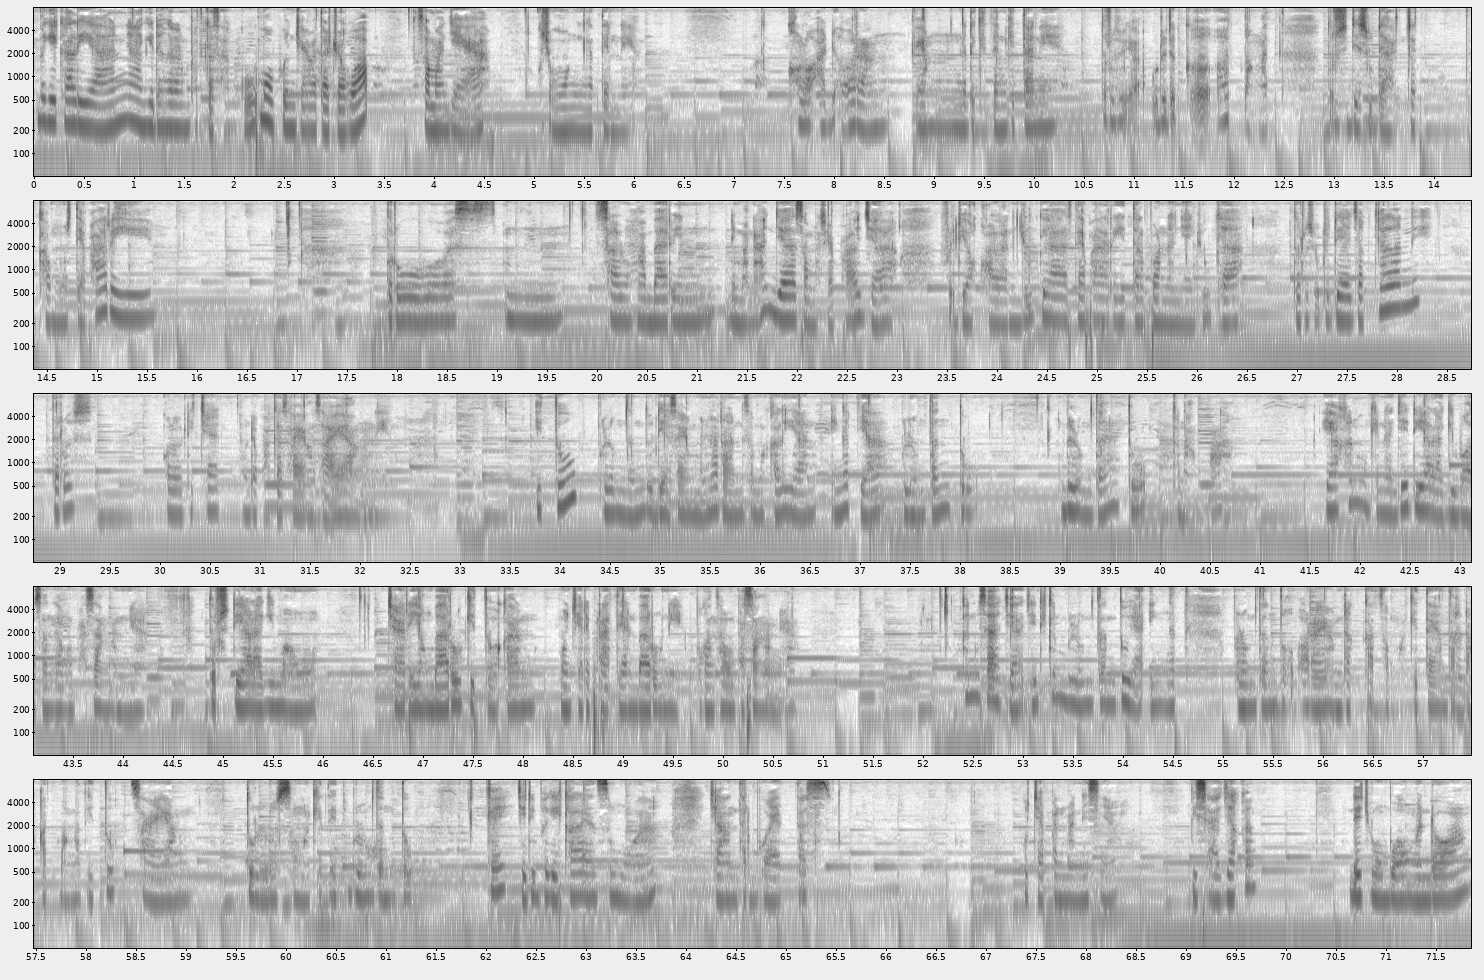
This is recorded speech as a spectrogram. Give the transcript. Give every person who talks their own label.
Speaker 1: bagi kalian yang lagi dengerin podcast aku maupun cewek atau cowok sama aja ya. Aku cuma mau ngingetin nih. Kalau ada orang yang ngedeketin kita nih terus ya udah deket banget terus dia sudah chat kamu setiap hari terus hmm, selalu ngabarin di mana aja sama siapa aja video callan juga setiap hari teleponannya juga terus udah diajak jalan nih terus kalau di chat udah pakai sayang-sayang nih. Itu belum tentu dia sayang beneran sama kalian. Ingat ya belum tentu. Belum tentu. Kenapa? Ya kan mungkin aja dia lagi bosan sama pasangannya. Terus dia lagi mau cari yang baru gitu kan. Mau cari perhatian baru nih bukan sama pasangannya. Kan bisa aja. Jadi kan belum tentu ya. Inget belum tentu orang yang dekat sama kita yang terdekat banget itu sayang tulus sama kita itu belum tentu. Oke jadi bagi kalian semua jangan terbuat atas ucapan manisnya. Bisa aja kan? Dia cuma bohongan doang.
